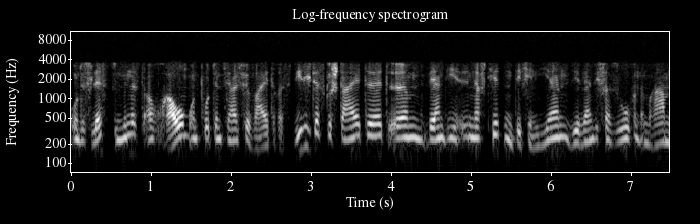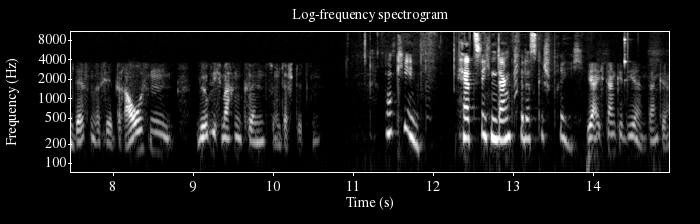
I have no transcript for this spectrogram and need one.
und es lässt zumindest auch Raum und Potenzial für weiteres. Wie sich das gestaltet, ähm, werden die Inhaftierten definieren. Wir werden sie versuchen, im Rahmen dessen, was wir draußen möglich machen können, zu unterstützen. Okay, herzlichen Dank für das Gespräch. Ja, ich danke dir. Danke.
